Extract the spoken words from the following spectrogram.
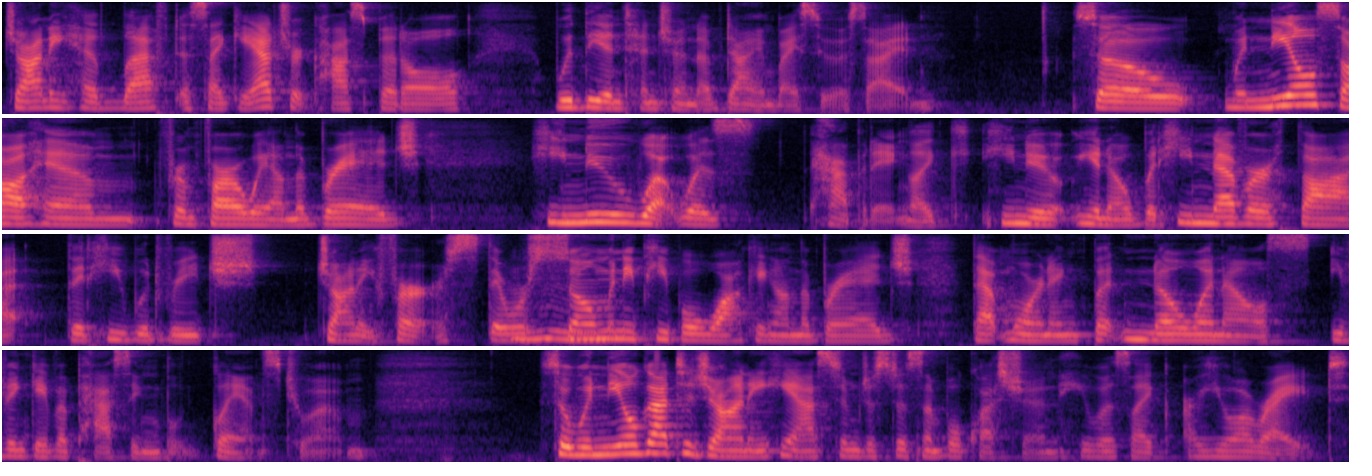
Johnny had left a psychiatric hospital with the intention of dying by suicide. So when Neil saw him from far away on the bridge, he knew what was happening. Like he knew, you know, but he never thought that he would reach Johnny first. There were so mm-hmm. many people walking on the bridge that morning, but no one else even gave a passing glance to him. So when Neil got to Johnny, he asked him just a simple question. He was like, Are you all right?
